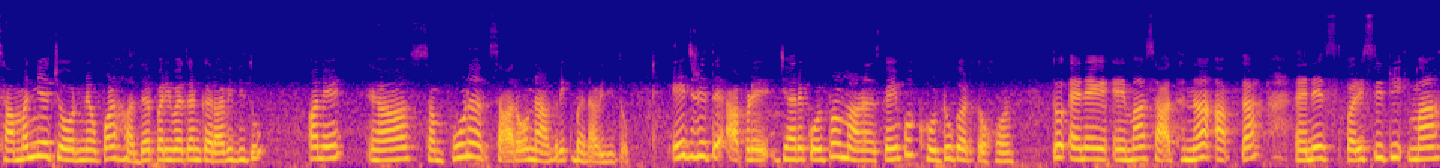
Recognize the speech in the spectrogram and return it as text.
સામાન્ય ચોરને પણ હૃદય પરિવર્તન કરાવી દીધું અને સંપૂર્ણ સારો નાગરિક બનાવી દીધો. એ જ રીતે આપણે જ્યારે કોઈ પણ માણસ કંઈ પણ ખોટું કરતો હોય તો એને એમાં સાથ ન આપતા એને પરિસ્થિતિમાં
